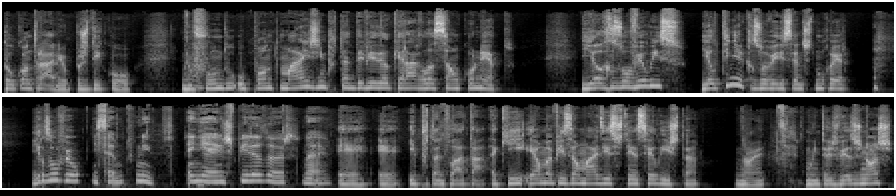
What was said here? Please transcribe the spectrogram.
Pelo contrário, prejudicou. No fundo, o ponto mais importante da vida dele, que era a relação com o neto. E ele resolveu isso. E ele tinha que resolver isso antes de morrer. E resolveu. Isso é muito bonito. E é inspirador, não é? É, é. E portanto, lá está. Aqui é uma visão mais existencialista, não é? Certo. Muitas vezes nós,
